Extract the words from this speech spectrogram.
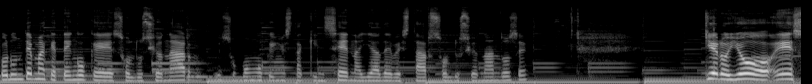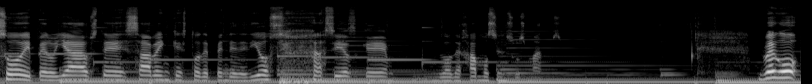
Por un tema que tengo que solucionar, supongo que en esta quincena ya debe estar solucionándose. Quiero yo eso, pero ya ustedes saben que esto depende de Dios, así es que lo dejamos en sus manos. Luego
